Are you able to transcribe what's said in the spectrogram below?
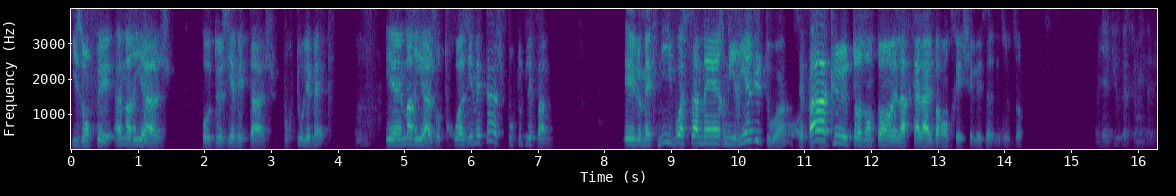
ils ont fait un mariage au deuxième étage pour tous les mecs et un mariage au troisième étage pour toutes les femmes. Et le mec ni voit sa mère, ni rien du tout. Hein. C'est pas que de temps en temps, l'arcala, elle va rentrer chez les, les autres hommes. Il y a qui au quatrième étage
